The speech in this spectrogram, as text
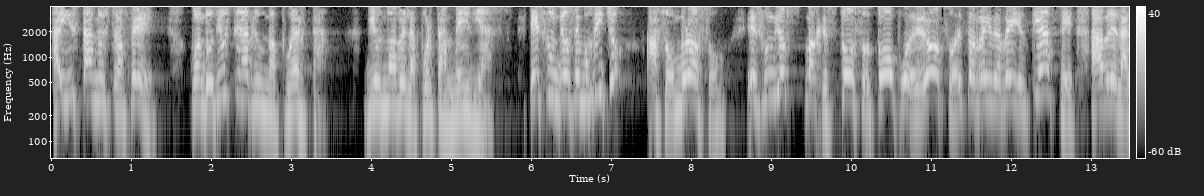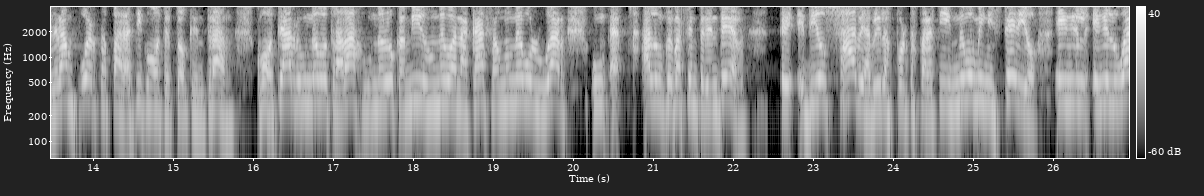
Ahí está nuestra fe. Cuando Dios te abre una puerta, Dios no abre la puerta a medias. Es un Dios, hemos dicho, asombroso. Es un Dios majestuoso, todopoderoso, ese rey de reyes. ¿Qué hace? Abre la gran puerta para ti cuando te toque entrar, cuando te abre un nuevo trabajo, un nuevo camino, un nuevo una casa, un nuevo lugar, un, eh, algo que vas a emprender. Eh, eh, Dios sabe abrir las puertas para ti, un nuevo ministerio, en el, en el lugar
